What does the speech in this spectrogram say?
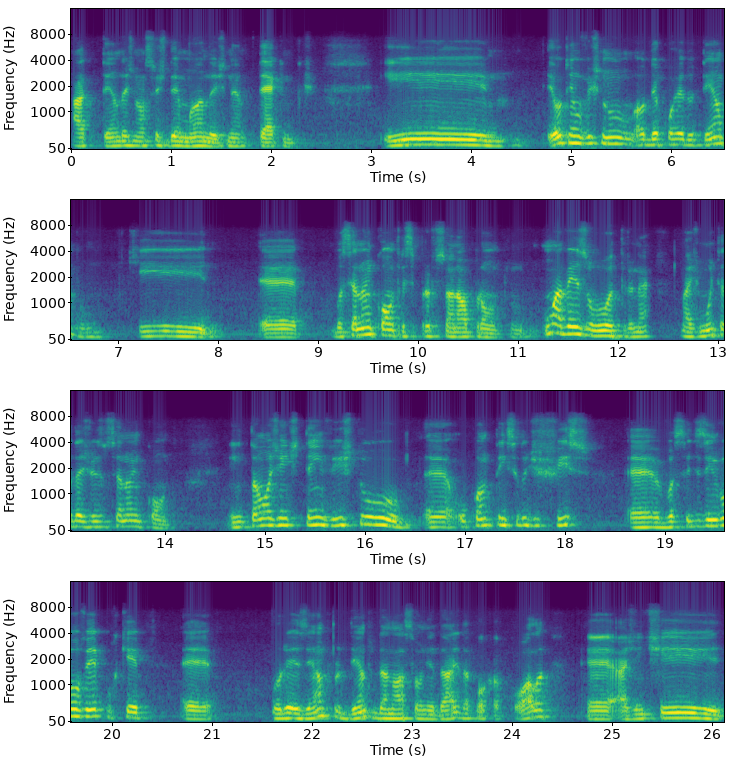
atenda às nossas demandas né, técnicas. E eu tenho visto no, ao decorrer do tempo que é, você não encontra esse profissional pronto, uma vez ou outra, né? Mas muitas das vezes você não encontra. Então a gente tem visto é, o quanto tem sido difícil é, você desenvolver, porque, é, por exemplo, dentro da nossa unidade da Coca-Cola, é, a gente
